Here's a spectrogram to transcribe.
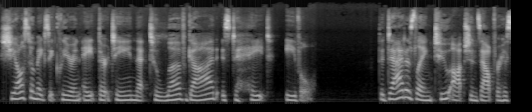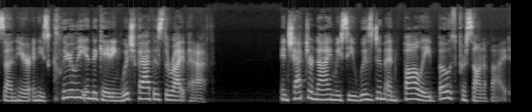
She also makes it clear in 813 that to love God is to hate evil. The dad is laying two options out for his son here, and he's clearly indicating which path is the right path. In chapter 9, we see wisdom and folly both personified.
